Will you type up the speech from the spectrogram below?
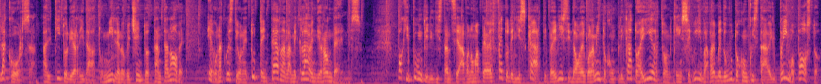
La corsa, al titolo irridato 1989, era una questione tutta interna alla McLaren di Ron Dennis. Pochi punti li distanziavano, ma per effetto degli scarti previsti da un regolamento complicato, Ayrton, che inseguiva, avrebbe dovuto conquistare il primo posto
